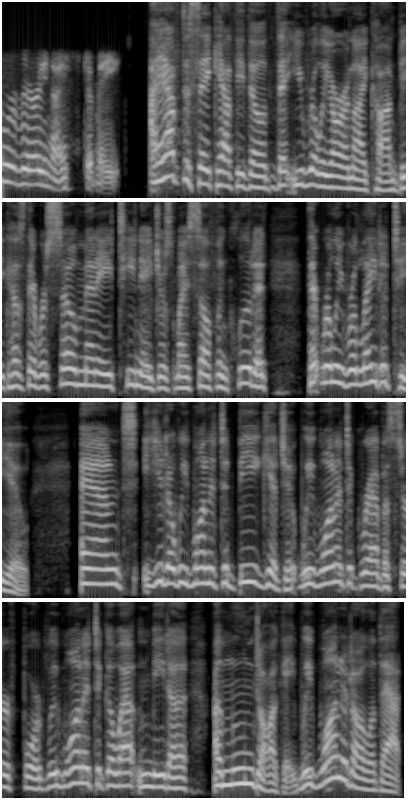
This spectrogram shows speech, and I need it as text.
were very nice to me. I have to say, Kathy, though, that you really are an icon because there were so many teenagers, myself included, that really related to you. And, you know, we wanted to be Gidget. We wanted to grab a surfboard. We wanted to go out and meet a, a moondoggie. We wanted all of that.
